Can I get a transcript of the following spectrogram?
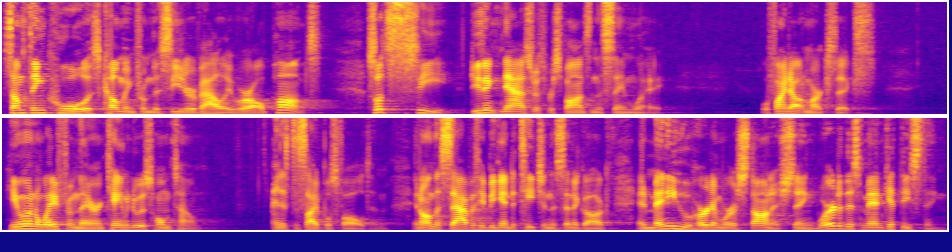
Something cool is coming from the Cedar Valley. We're all pumped. So let's see. Do you think Nazareth responds in the same way? We'll find out in Mark 6. He went away from there and came into his hometown, and his disciples followed him. And on the Sabbath, he began to teach in the synagogue, and many who heard him were astonished, saying, Where did this man get these things?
